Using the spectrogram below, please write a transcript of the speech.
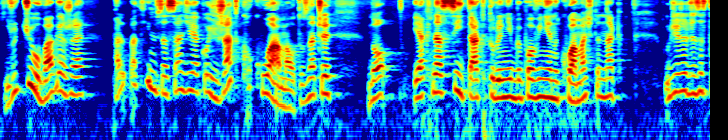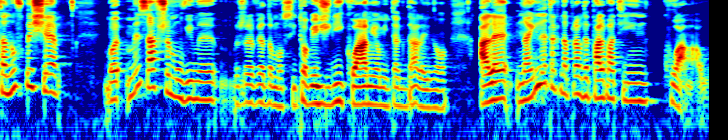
zwróćcie uwagę, że Palpatine w zasadzie jakoś rzadko kłamał. To znaczy, no, jak na Sita, który niby powinien kłamać, to jednak w rzeczy zastanówmy się, bo my zawsze mówimy, że wiadomo, Sithowie źli kłamią i tak dalej, no, ale na ile tak naprawdę Palpatine kłamał?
